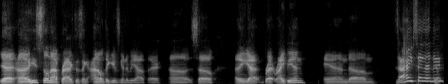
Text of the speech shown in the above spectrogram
Yeah, uh, he's still not practicing. I don't think he's going to be out there. Uh, so I think you got Brett Rypien and um, Is that how you say that name?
